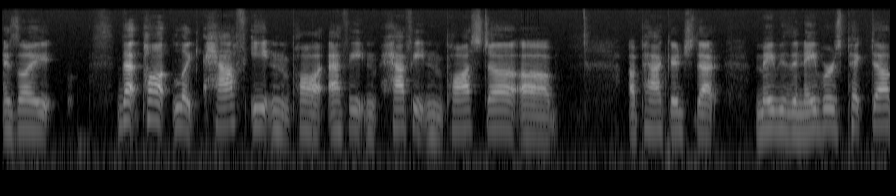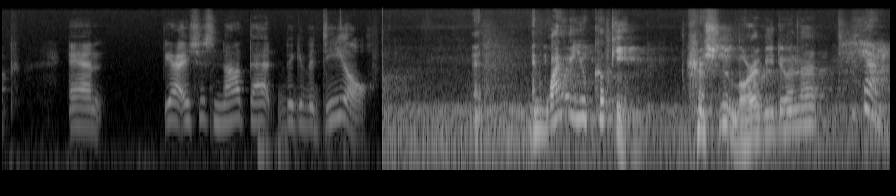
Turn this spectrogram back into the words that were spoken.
is like that pot like half eaten pot half eaten half eaten pasta uh a package that maybe the neighbors picked up and yeah it's just not that big of a deal And, and why are you cooking? Shouldn't Laura be doing that? Yeah.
